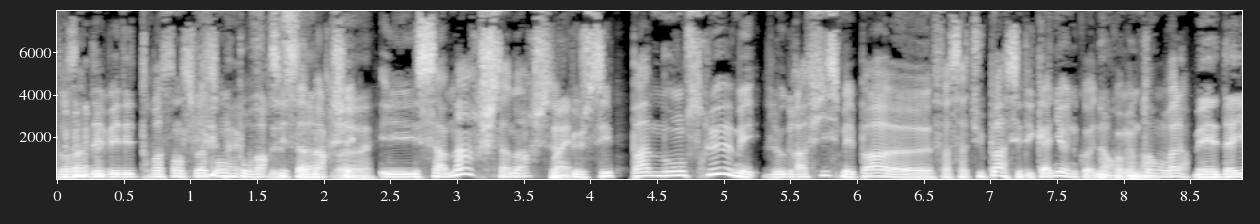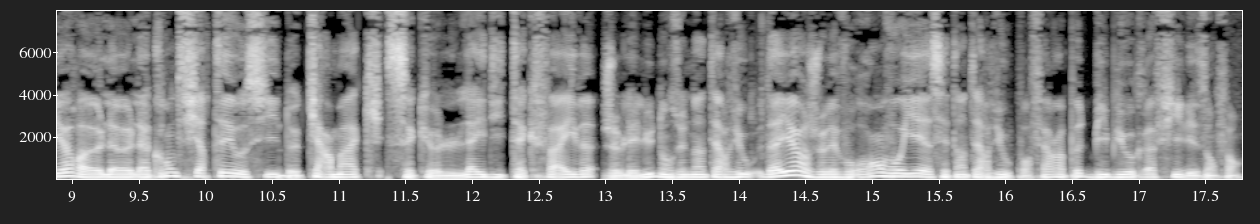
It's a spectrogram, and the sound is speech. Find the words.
dans un DVD de 360 pour voir si ça, ça, marchait. ouais, ouais. Et ça marche, ça marche. C'est Ouais. que c'est pas monstrueux, mais le graphisme est pas, euh, enfin, ça tue pas. C'est des canyons, quoi. Donc Non, en même non, temps, non. voilà. Mais d'ailleurs, euh, la, la grande fierté aussi de Carmack, c'est que Lady Tech 5, je l'ai lu dans une interview. D'ailleurs, je vais vous renvoyer à cette interview pour faire un peu de bibliographie, les enfants.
